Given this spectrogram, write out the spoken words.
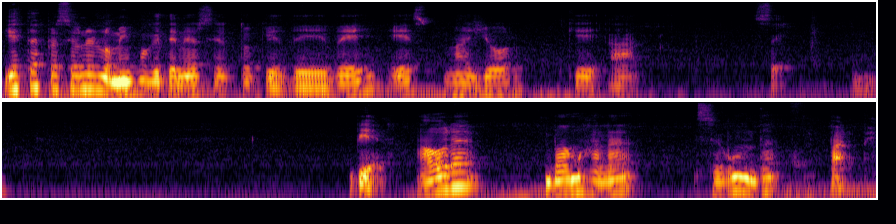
Y esta expresión es lo mismo que tener, ¿cierto?, que DB es mayor que AC. Bien, ahora vamos a la segunda parte.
